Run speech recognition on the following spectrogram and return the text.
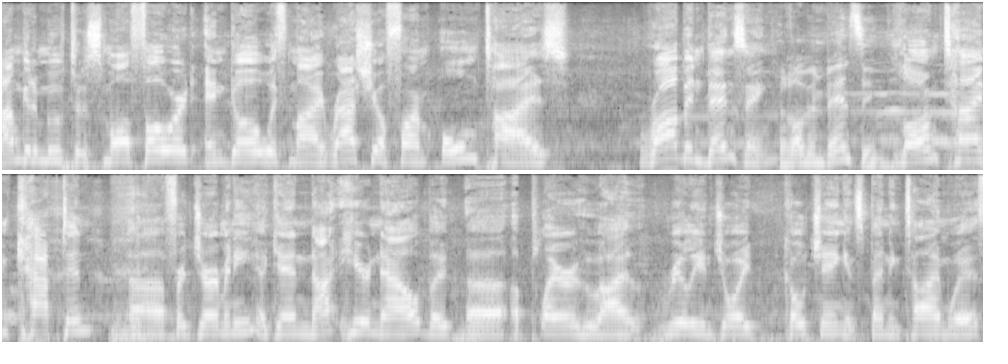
I'm going to move to the small forward and go with my Ratiopharm Ulm ties, Robin Benzing, Robin Benzing. longtime captain uh, for Germany. Again, not here now, but uh, a player who I really enjoyed coaching and spending time with.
